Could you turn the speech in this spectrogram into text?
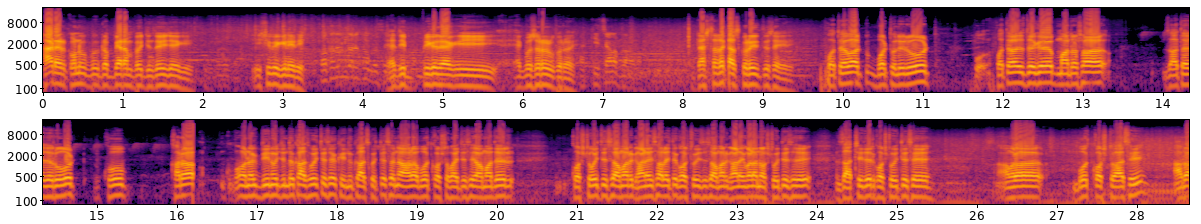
হাড়ের কোনো ব্যায়াম পর্যন্ত হয়ে যায় কি? হিসেবে কিনে রে এই বিগত এক- বছরের উপর হয়। রাস্তাটা কাজ করে দিতে চাই রে ফতেহাবাদ বটতলি রোড ফতেহাবাদ থেকে মাদ্রাসা যাতায়াতের রোড খুব খারাপ। অনেক দিন পর্যন্ত কাজ হইতেছে কিন্তু কাজ করতেছে না আরা বহুত কষ্ট পাইতেছে। আমাদের কষ্ট হইতেছে আমার গাড়ি চালাইতে কষ্ট হইতেছে আমার গাড়ি ঘোড়া নষ্ট হইতেছে যাত্রীদের কষ্ট হইতেছে। আমরা বহুত কষ্ট আছি। আমরা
